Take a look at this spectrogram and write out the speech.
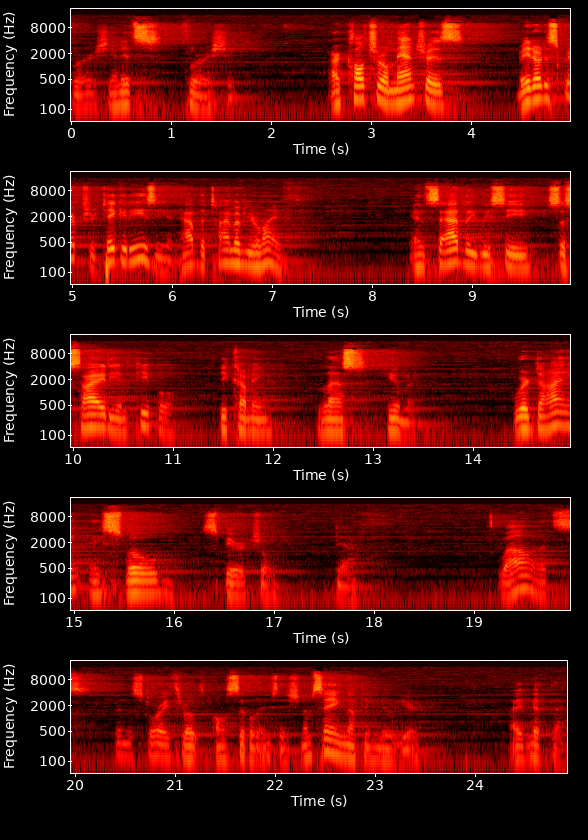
flourish, and it's flourishing. Our cultural mantra is right out of Scripture take it easy and have the time of your life. And sadly, we see society and people becoming less human. We're dying a slow spiritual death. Well, that's been the story throughout all civilization. I'm saying nothing new here. I admit that.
